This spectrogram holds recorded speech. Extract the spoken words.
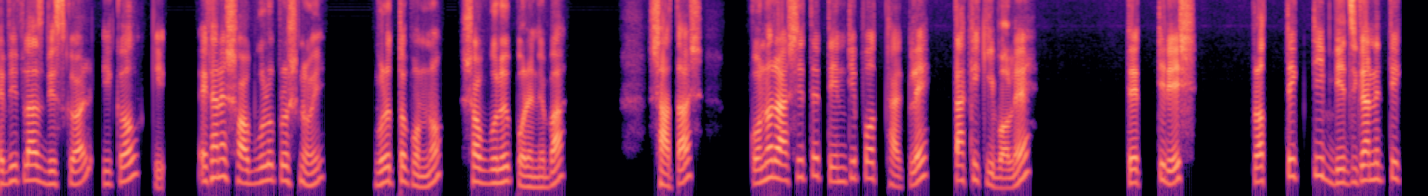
A B plus B square equal কি এখানে সবগুলো প্রশ্নই গুরুত্বপূর্ণ, সবগুলোই পড়ে নেবা। সাতাশ, কোনো রাশিতে তিনটি পদ থাকলে তাকে কি বলে? তেত্রিশ, প্রত্যেকটি বীজগাণিতিক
